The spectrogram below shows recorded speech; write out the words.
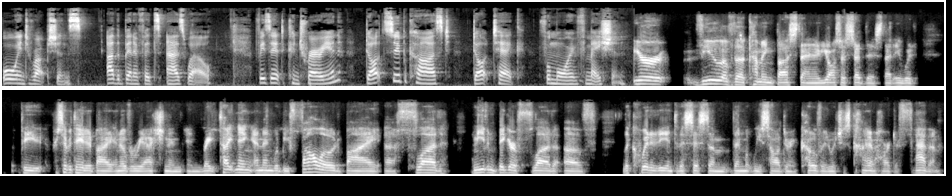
or interruptions. Other benefits as well. Visit contrarian.supercast.tech for more information. Your view of the coming bust, then, you also said this that it would be precipitated by an overreaction in, in rate tightening and then would be followed by a flood, an even bigger flood of liquidity into the system than what we saw during COVID, which is kind of hard to fathom.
